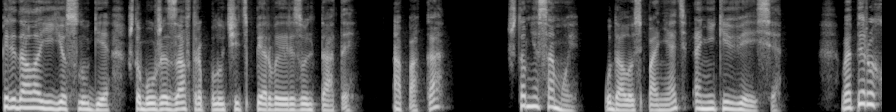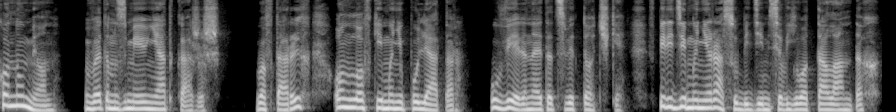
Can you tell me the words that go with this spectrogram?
Передала ее слуге, чтобы уже завтра получить первые результаты. А пока что мне самой удалось понять о Нике Вейсе. Во-первых, он умен, в этом змею не откажешь. Во-вторых, он ловкий манипулятор. Уверена, это цветочки. Впереди мы не раз убедимся в его талантах.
